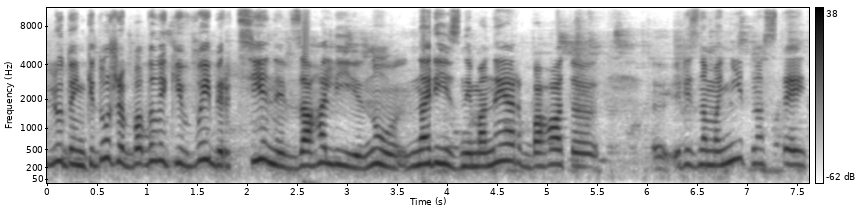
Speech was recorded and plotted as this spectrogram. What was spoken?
Люденьки, дуже великий вибір ціни взагалі ну, на різний манер, багато е, різноманітностей.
